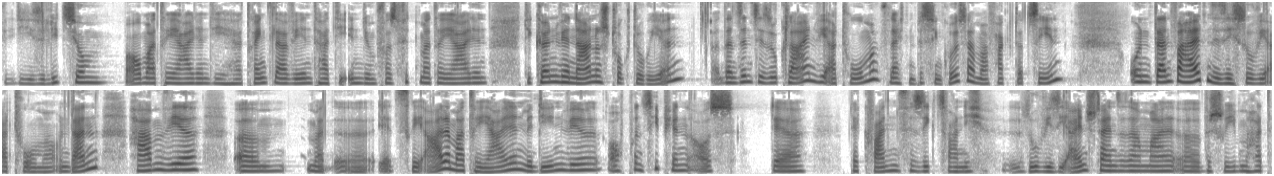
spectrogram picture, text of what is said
die Silizium-Baumaterialien, die Herr Tränkler erwähnt hat, die Indiumphosphid-Materialien, die können wir nanostrukturieren. Dann sind sie so klein wie Atome, vielleicht ein bisschen größer, mal Faktor 10. Und dann verhalten sie sich so wie Atome. Und dann haben wir ähm, äh, jetzt reale Materialien, mit denen wir auch Prinzipien aus der der Quantenphysik zwar nicht so, wie sie Einstein sagen wir mal äh, beschrieben hat,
